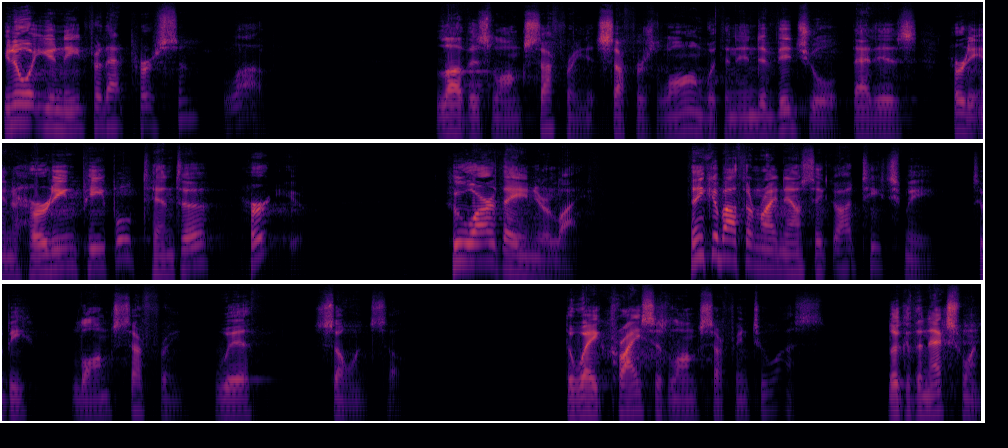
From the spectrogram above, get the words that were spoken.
You know what you need for that person? Love. Love is long suffering. It suffers long with an individual that is hurting. And hurting people tend to hurt you. Who are they in your life? Think about them right now say, God, teach me to be long suffering with so and so. The way Christ is long suffering to us. Look at the next one.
